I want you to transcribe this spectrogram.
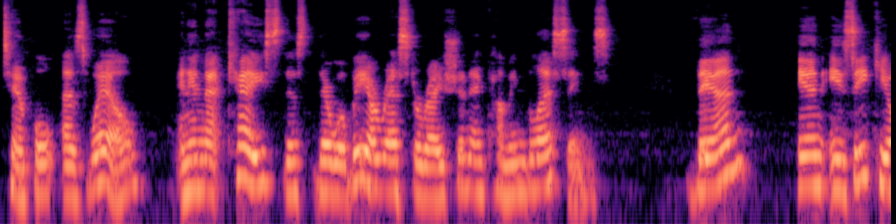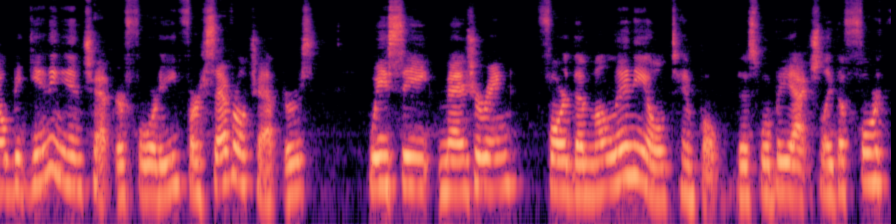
temple as well and in that case, this, there will be a restoration and coming blessings. Then in Ezekiel, beginning in chapter 40, for several chapters, we see measuring for the millennial temple. This will be actually the fourth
